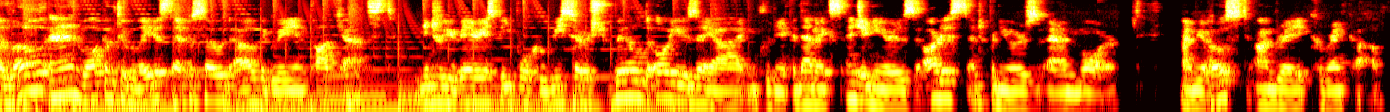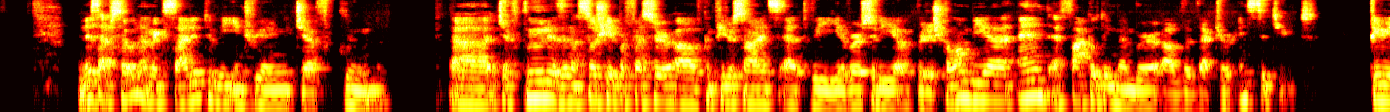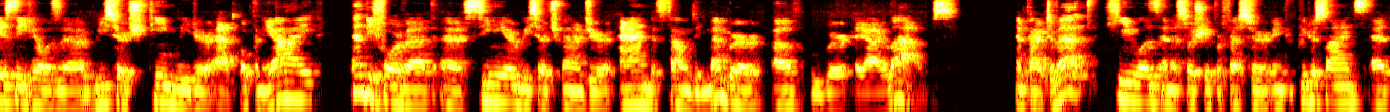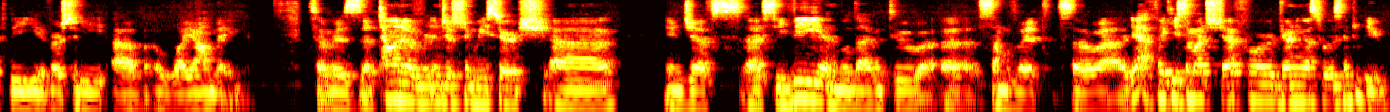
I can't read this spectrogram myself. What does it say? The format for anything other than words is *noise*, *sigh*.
Hello, and welcome to the latest episode of the Gradient Podcast. We interview various people who research, build, or use AI, including academics, engineers, artists, entrepreneurs, and more. I'm your host, Andrey Kurenkov. In this episode, I'm excited to be interviewing Jeff Clune. Uh, Jeff Clune is an associate professor of computer science at the University of British Columbia and a faculty member of the Vector Institute. Previously, he was a research team leader at OpenAI, and before that, a senior research manager and founding member of Uber AI Labs. And prior to that, he was an associate professor in computer science at the University of Wyoming. So there's a ton of interesting research uh, in Jeff's uh, CV, and we'll dive into uh, some of it. So, uh, yeah, thank you so much, Jeff, for joining us for this interview.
